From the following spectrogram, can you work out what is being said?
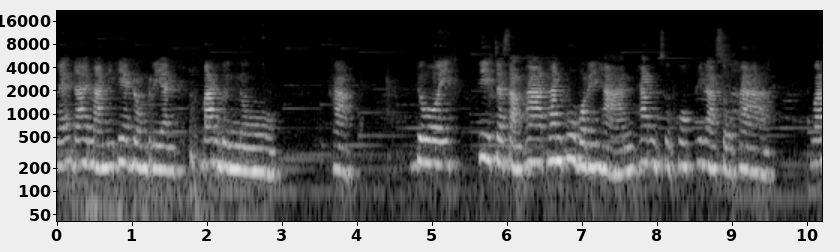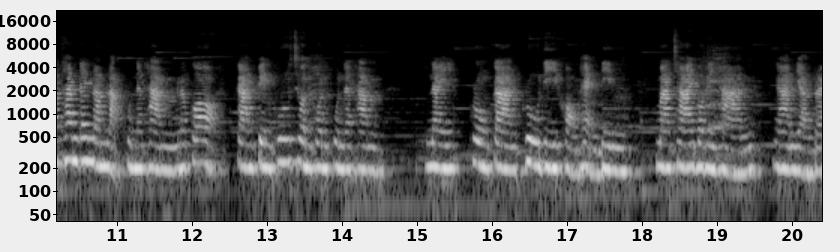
และได้มานิเทศโรงเรียนบ้านบึงโนค่ะ โดยที่จะสัมภาษณ์ท่านผู้บริหารท่านสุภพพิลาโสภา ว่าท่านได้นำหลักคุณธรรม แล้วก็การเป็นผู้รู้ชนคนคุณธรรม ในโครงการครูดีของแผ่นดิน มาใช้บริหารงานอย่างไร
